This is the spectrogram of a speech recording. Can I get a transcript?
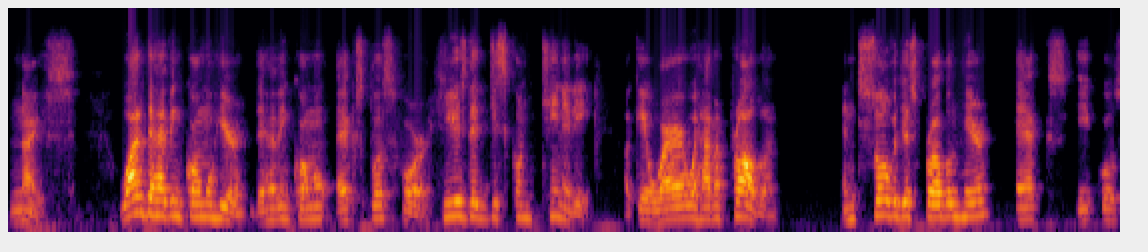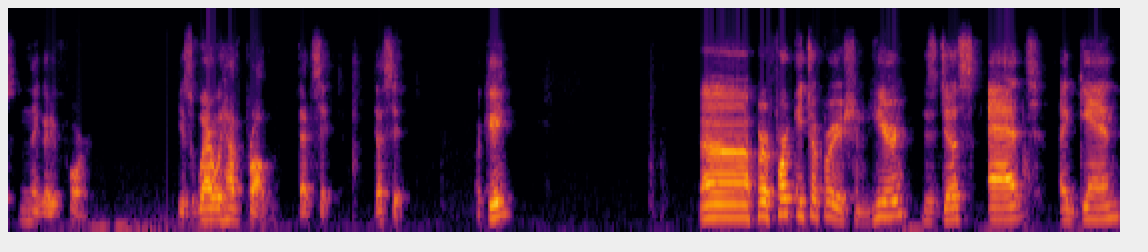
Nice. What do they have in common here? They have in common x plus 4. Here's the discontinuity, okay, where we have a problem. And solve this problem here, x equals negative 4 is where we have problem. That's it. That's it. Okay? Uh, perform each operation. Here is just add. Again,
